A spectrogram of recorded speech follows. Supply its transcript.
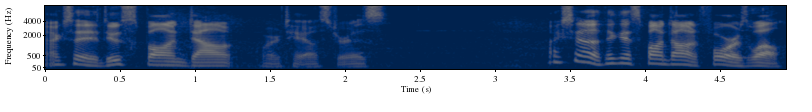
Actually, they do spawn down where Teostra is. Actually, no, I think they spawn down at 4 as well.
